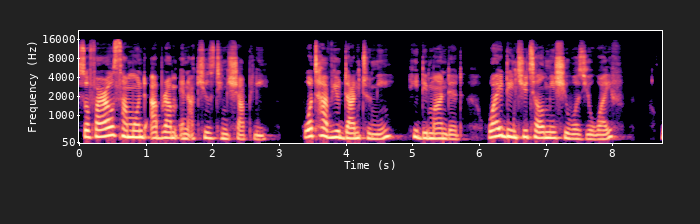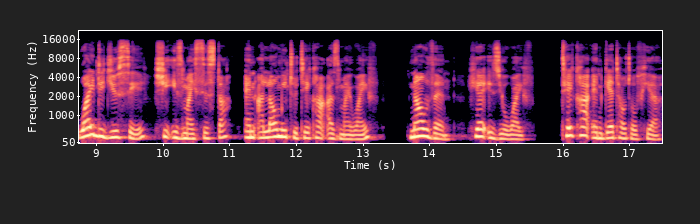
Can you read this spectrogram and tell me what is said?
So Pharaoh summoned Abram and accused him sharply. What have you done to me? He demanded. Why didn't you tell me she was your wife? Why did you say, She is my sister, and allow me to take her as my wife? Now then, here is your wife. Take her and get out of here.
